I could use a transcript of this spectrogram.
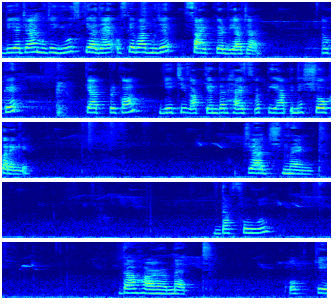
दिए जाए, मुझे यूज़ किया जाए, उसके बाद मुझे साइड कर दिया जाए। ओके क्या कैप्रिकॉन ये चीज़ आपके अंदर है, इस वक्त ये आप इन्हें शो करेंगे। Judgement the fool the hermit okay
